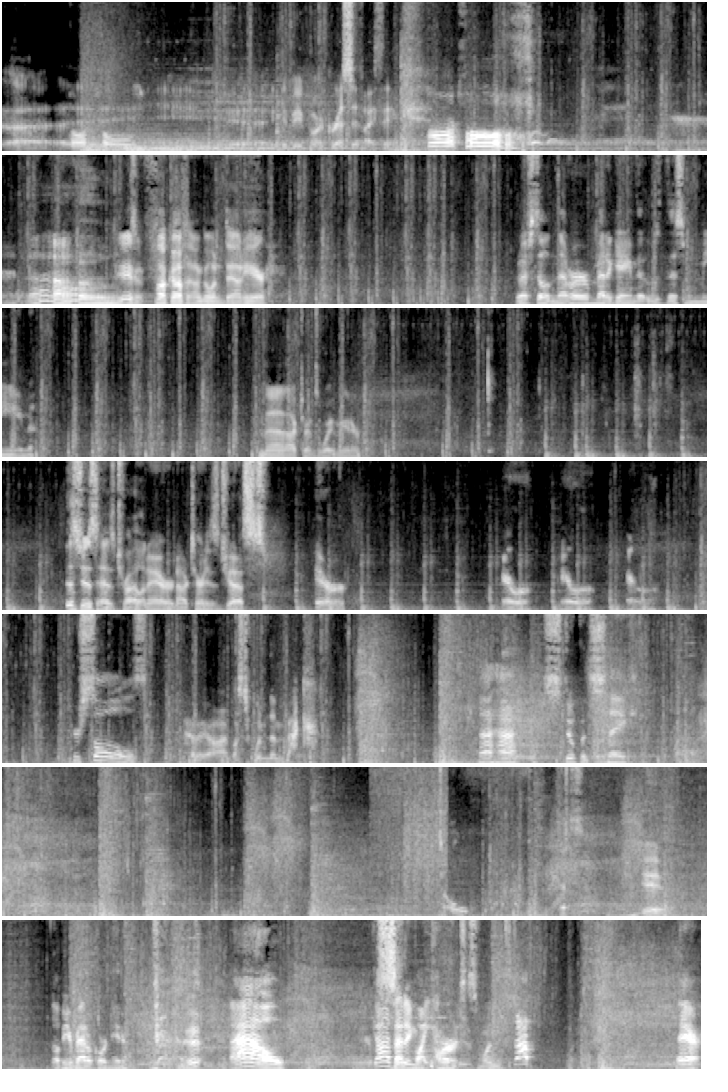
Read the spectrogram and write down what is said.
Uh, Dark Souls. I need to be more aggressive, I think. Dark Souls. You guys can fuck off, I'm going down here. But I've still never met a game that was this mean. Nah, Nocturne's way meaner. This just has trial and error. Nocturne is just error. Error. Error. Error. Your souls. There they are. I must win them back. Haha. Stupid snake. Oh, Yes. yeah. I'll be your battle coordinator. yeah. Ow! Your God, that bite hurt. is when Stop! There.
